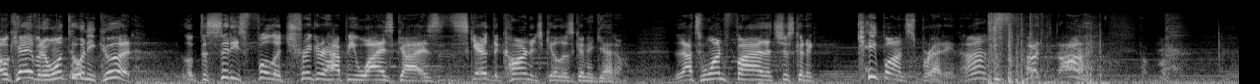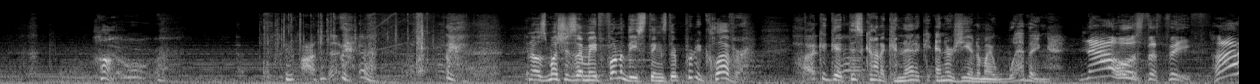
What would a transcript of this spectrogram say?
Okay, but it won't do any good. Look, the city's full of trigger-happy wise guys, scared the Carnage Killer's gonna get them. That's one fire that's just gonna keep on spreading, huh? Huh. You know, as much as I made fun of these things, they're pretty clever. I could get this kind of kinetic energy into my webbing. Now who's the thief, huh?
